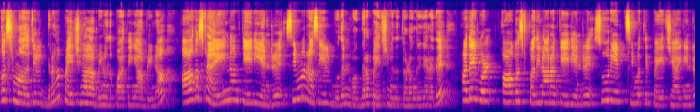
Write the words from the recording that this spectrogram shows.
ஆகஸ்ட் மாதத்தில் கிரக பயிற்சிகள் அப்படின்னு வந்து பார்த்தீங்க அப்படின்னா ஆகஸ்ட் ஐந்தாம் தேதி அன்று சிம்ம ராசியில் புதன் வக்ர பயிற்சி வந்து தொடங்குகிறது. அதேபோல் ஆகஸ்ட் பதினாறாம் தேதி அன்று சூரியன் சிம்மத்தில் பயிற்சியாகின்ற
